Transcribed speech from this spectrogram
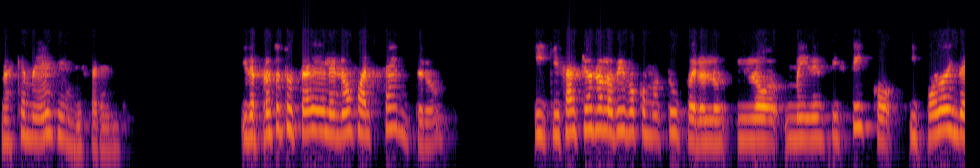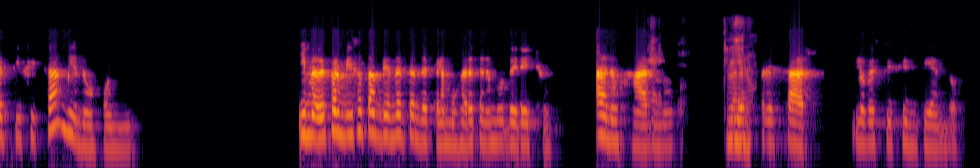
no es que me es indiferente. Y de pronto tú traes el enojo al centro y quizás yo no lo vivo como tú, pero lo, lo- me identifico y puedo identificar mi enojo en mí. Y me doy permiso también de entender que las mujeres tenemos derecho a enojarnos Claro, y a expresar lo que estoy sintiendo.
